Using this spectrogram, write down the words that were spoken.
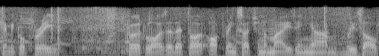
chemical-free fertiliser that's offering such an amazing um, result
